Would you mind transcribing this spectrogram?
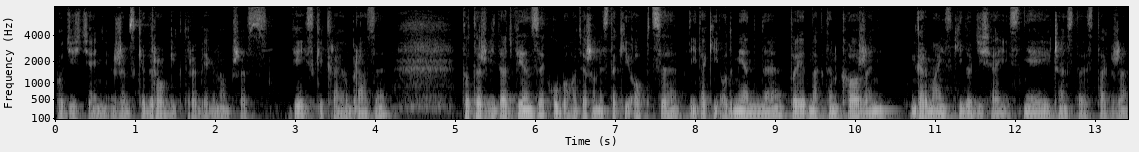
po dziś dzień rzymskie drogi, które biegną przez wiejskie krajobrazy. To też widać w języku, bo chociaż on jest taki obcy i taki odmienny, to jednak ten korzeń germański do dzisiaj istnieje i często jest także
